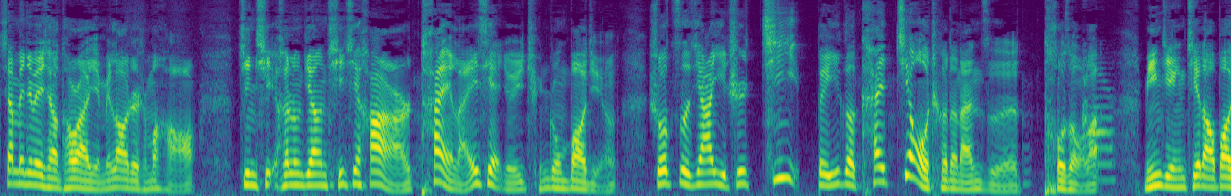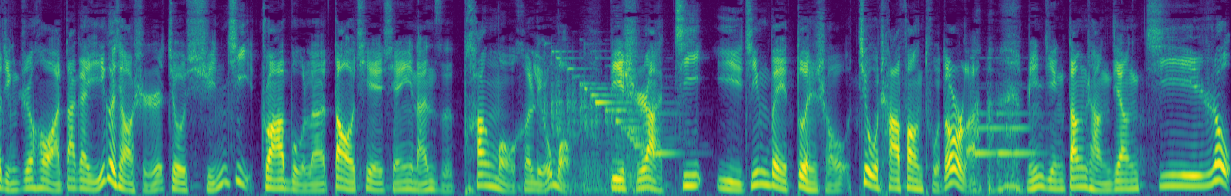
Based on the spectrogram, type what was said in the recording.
下面这位小偷啊，也没落着什么好。近期，黑龙江齐齐哈尔泰来县有一群众报警，说自家一只鸡被一个开轿车的男子偷走了。民警接到报警之后啊，大概一个小时就寻迹抓捕了盗窃嫌疑男子汤某和刘某。彼时啊，鸡已经被炖熟，就差放土豆了。民警当场将鸡肉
